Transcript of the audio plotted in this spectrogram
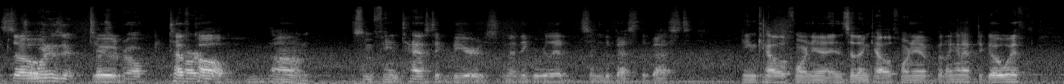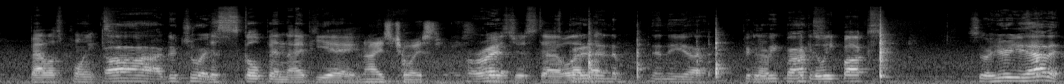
So, So what is it, dude? Tough Hard- call. Um, some fantastic beers, and I think we really had some of the best, of the best in California, in Southern California. But I'm gonna have to go with Ballast Point. Ah, good choice. the. Sculpin IPA. Nice choice. All right. It's just uh, we'll Put it that in the in the uh, pick in of the week box. Pick of the week box. So here you have it.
